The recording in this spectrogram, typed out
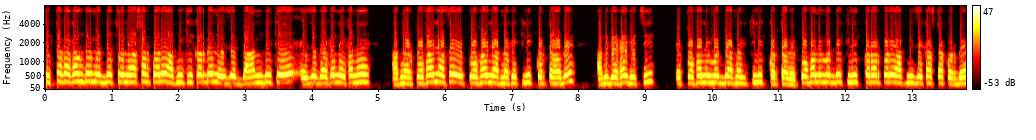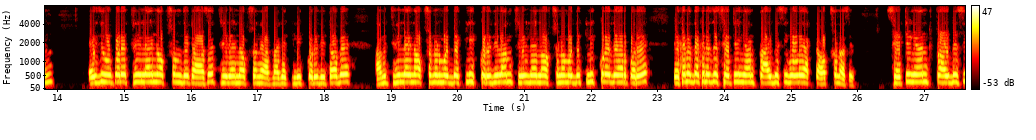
টিকটক অ্যাকাউন্টের মধ্যে চলে আসার পরে আপনি কি করবেন? এই যে ডান দিকে, এই যে দেখেন এখানে আপনার প্রোফাইল আছে, এই প্রোফাইলে আপনাকে ক্লিক করতে হবে। আমি দেখাই দিচ্ছি, এই প্রোফাইলের মধ্যে আপনাকে ক্লিক করতে হবে। প্রোফাইলের মধ্যে ক্লিক করার পরে আপনি যে কাজটা করবেন, এই যে উপরে থ্রি লাইন অপশন যেটা আছে থ্রি লাইন অপশনে আপনাকে ক্লিক করে দিতে হবে। আমি থ্রি লাইন অপশনের মধ্যে ক্লিক করে দিলাম। থ্রি লাইন অপশনের মধ্যে ক্লিক করে দেওয়ার পরে, এখানে দেখেন যে সেটিং অ্যান্ড প্রাইভেসি বলে একটা অপশন আছে। সেটিং অ্যান্ড প্রাইভেসি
